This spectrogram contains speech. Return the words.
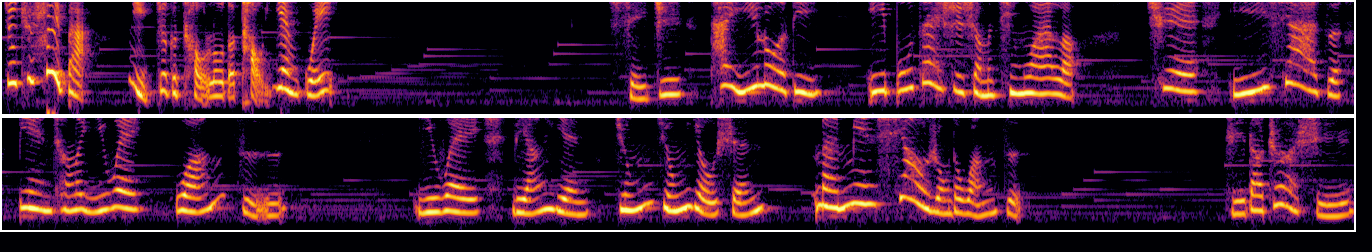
就去睡吧，你这个丑陋的讨厌鬼！谁知他一落地，已不再是什么青蛙了，却一下子变成了一位王子，一位两眼炯炯有神、满面笑容的王子。直到这时，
